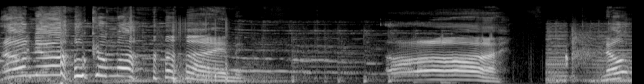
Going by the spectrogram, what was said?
Oh no! Come on! Oh! Nope.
